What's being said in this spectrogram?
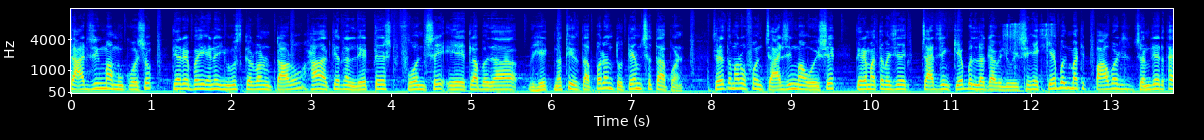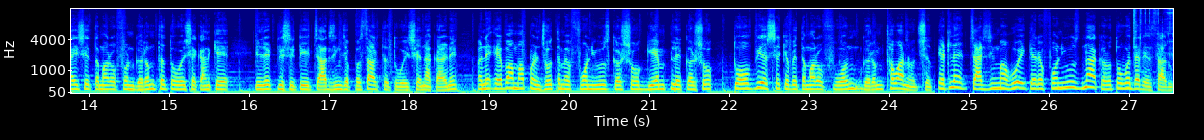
ચાર્જિંગમાં મૂકો છો, ત્યારે ભાઈ એને યુઝ કરવાનું ટાળો. હા, અત્યારના લેટેસ્ટ ફોન છે એ એટલા બધા હિટ નથી થતા, પરંતુ તેમ છતાં પણ જ્યારે તમારો ફોન ચાર્જિંગમાં હોય છે ત્યારેમાં તમે જે ચાર્જિંગ કેબલ લગાવેલી હોય છે, એ કેબલમાંથી પાવર જનરેટ થાય છે, તમારો ફોન ગરમ થતો હોય છે, કારણ કે ઇલેક્ટ્રિસિટી ચાર્જિંગ જે પસાર થતું હોય છે, એના કારણે. અને એવામાં પણ જો તમે ફોન યુઝ કરશો ગેમ પ્લે કરશો, તો ઓબ્વિયસ છે કે ભાઈ તમારો ફોન ગરમ થવાનો જ છે. એટલે ચાર્જિંગમાં હોય ત્યારે ફોન યુઝ ના કરો તો વધારે સારું.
